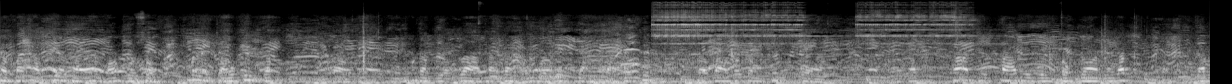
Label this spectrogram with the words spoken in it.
จะมาขับเคี่ยวทางด้านของโฆษกเมื่อไรจะเอาขึ้นครับผมนำเรียนว่าทางด้านของบัวเล็กอยากจะให้ขึ้นแต่ว่าก็ต้องขึ้นก่อน ถ้าถูกตาเด็กๆตกนอนนะครับครับ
